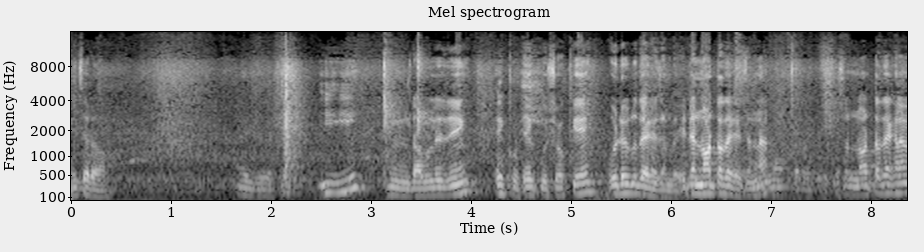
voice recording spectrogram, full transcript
নিচে রাও এই যে ই ই হুম ডাবল রিং একুশ। একুশ ওকে। ওইটা একটু দেখা ভাই। এটা নটটা দেখাচ্ছেন না? দর্শক নটটা দেখালাম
